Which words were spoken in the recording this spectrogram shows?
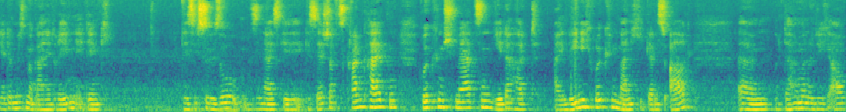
ja, da müssen wir gar nicht reden. Ich denke, das ist sowieso, sind als Gesellschaftskrankheiten, Rückenschmerzen. Jeder hat ein wenig Rücken, manche ganz arg. Ähm, und da haben wir natürlich auch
